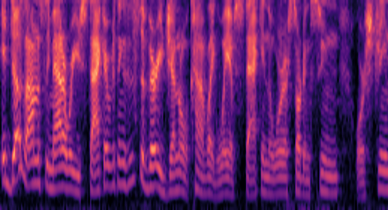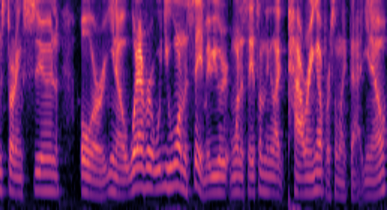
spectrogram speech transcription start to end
It does honestly matter where you stack everything. This is a very general kind of, like, way of stacking the word starting soon, or stream starting soon, or, you know, whatever you want to say. Maybe you want to say something like powering up or something like that, you know?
